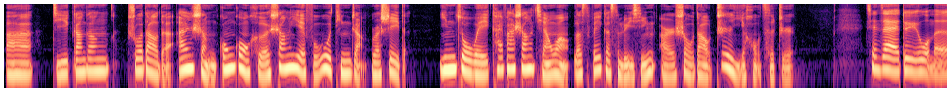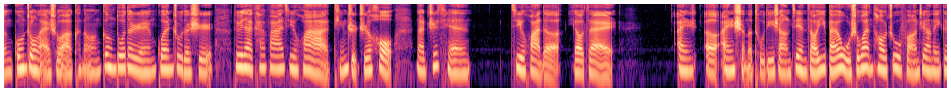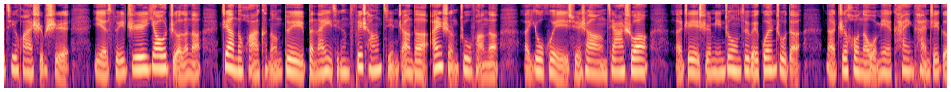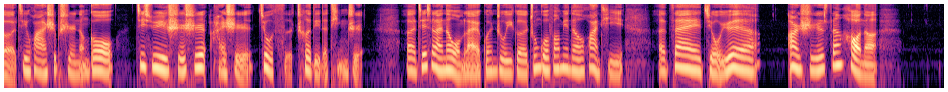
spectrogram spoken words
啊，即刚刚。说到的安省公共和商业服务厅长 Rashid，因作为开发商前往 Las Vegas 旅行而受到质疑后辞职。现在对于我们公众来说啊，可能更多的人关注的是绿带开发计划停止之后，那之前计划的要在。安呃安省的土地上建造一百五十万套住房，这样的一个计划是不是也随之夭折了呢？这样的话，可能对本来已经非常紧张的安省住房呢，呃，又会雪上加霜。呃，这也是民众最为关注的。那之后呢，我们也看一看这个计划是不是能够继续实施，还是就此彻底的停止。呃，接下来呢，我们来关注一个中国方面的话题。呃，在九月。二十三号呢，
